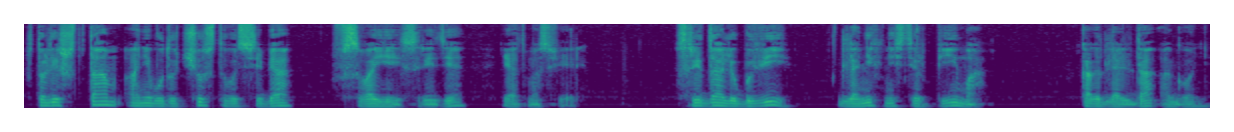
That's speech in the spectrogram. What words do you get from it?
что лишь там они будут чувствовать себя в своей среде и атмосфере. Среда любви для них нестерпима, как для льда огонь.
